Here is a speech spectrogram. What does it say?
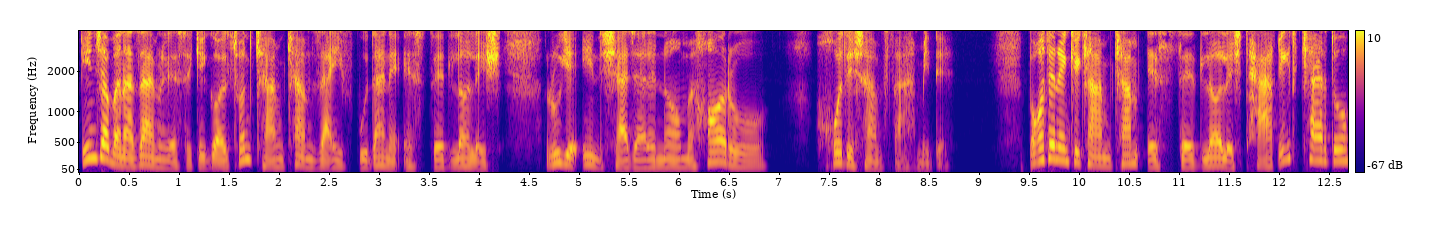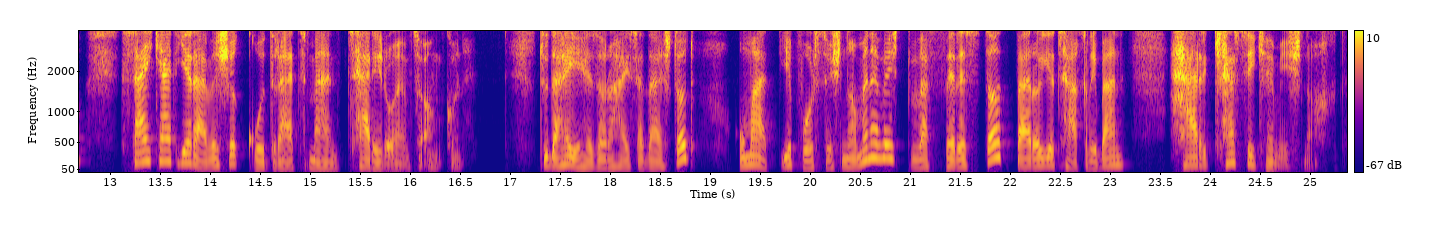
اینجا به نظر می‌رسه که گالتون کم کم ضعیف بودن استدلالش روی این شجر نامه ها رو خودش هم فهمیده. به خاطر اینکه کم کم استدلالش تغییر کرد و سعی کرد یه روش قدرتمندتری رو امتحان کنه. تو دهه 1880 اومد یه پرسشنامه نوشت و فرستاد برای تقریبا هر کسی که میشناخت.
